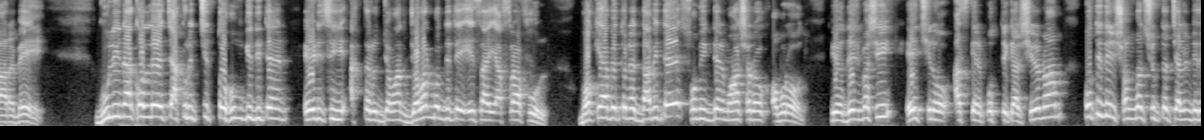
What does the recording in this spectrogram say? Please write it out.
বাড়বে। গুলি না করলে চাকরিচ্যুত হুমকি দিতেন এডিসি আখতারুজ্জামান জবানবন্দিতে এসআই আশরাফুল। বকেয়া বেতনের দাবিতে শ্রমিকদের মহাসড়ক অবরোধ। প্রিয় দেশবাসী, এই ছিল আজকের পত্রিকার শিরোনাম। প্রতিদিন সংবাদ সূত্র চ্যানেলটি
